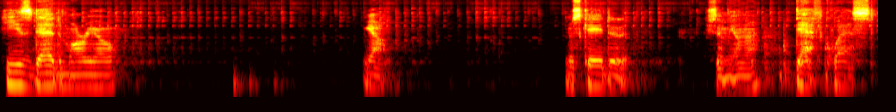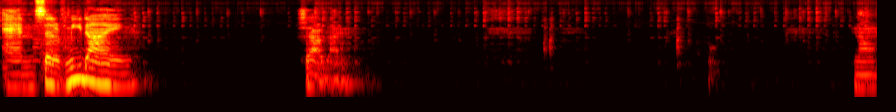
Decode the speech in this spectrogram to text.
He's dead, Mario. yeah. Miss K did it. She sent me on a death quest, and instead of me dying, Shadow died. No.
